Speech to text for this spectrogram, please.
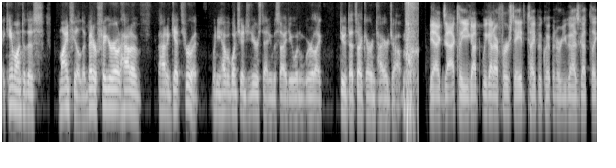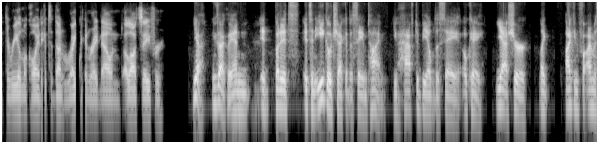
I came onto this minefield. I better figure out how to how to get through it when you have a bunch of engineers standing beside you when we're like, dude, that's like our entire job. yeah, exactly. You got we got our first aid type equipment, or you guys got like the real McCoy that gets it done right quick and right now and a lot safer. Yeah, exactly. And it, but it's it's an ego check at the same time. You have to be able to say, okay, yeah, sure. Like I can, I'm a,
